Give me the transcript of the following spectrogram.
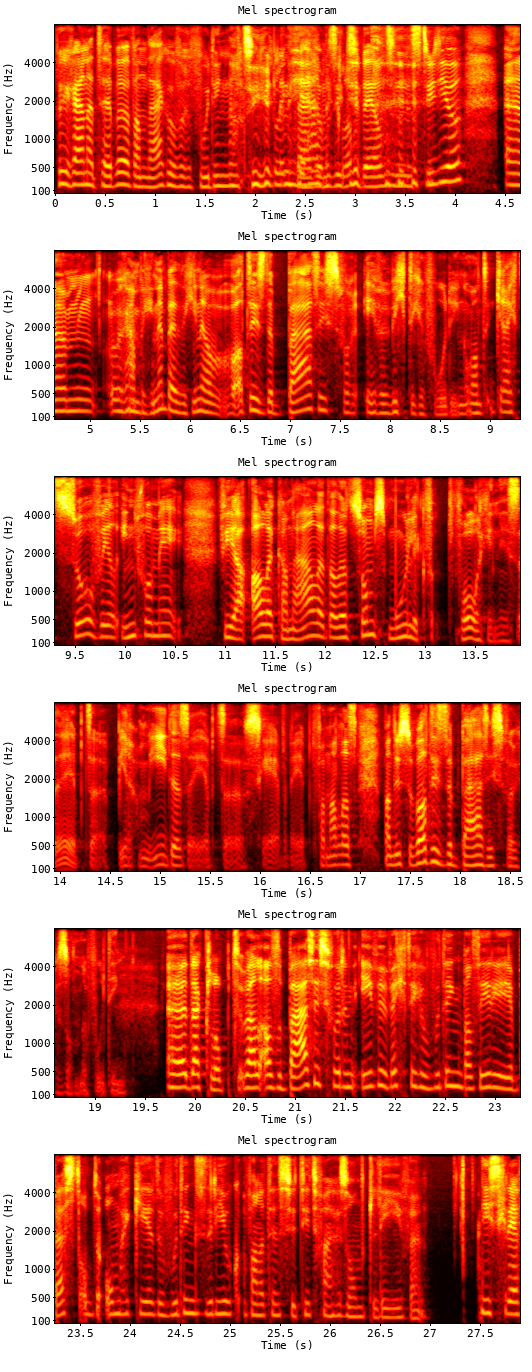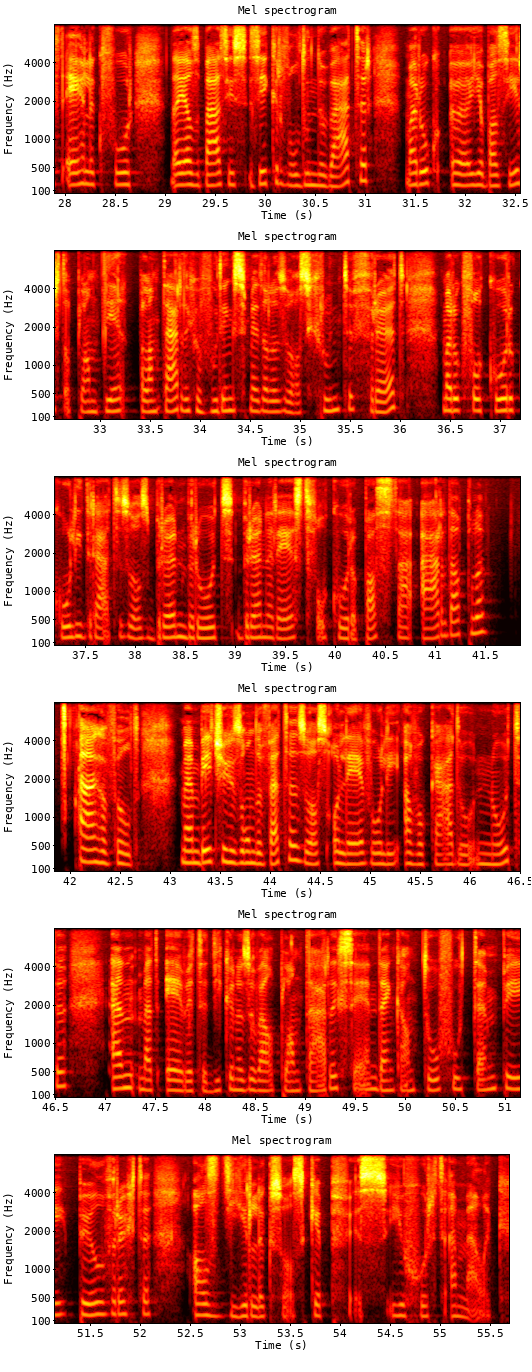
We gaan het hebben vandaag over voeding natuurlijk. Ja, Daarom zit je bij ons in de studio. Um, we gaan beginnen bij het begin. Wat is de basis voor evenwichtige voeding? Want je krijgt zoveel info mee via alle kanalen dat het soms moeilijk te volgen is. Hè. Je hebt uh, piramides, je hebt uh, schijven, je hebt van alles. Maar dus wat is de basis voor gezonde voeding? Uh, dat klopt. Wel, als basis voor een evenwichtige voeding baseer je je best op de omgekeerde voedingsdriehoek van het Instituut van Gezond Leven. Die schrijft eigenlijk voor dat je als basis zeker voldoende water, maar ook uh, je baseert op plantaardige voedingsmiddelen zoals groente, fruit, maar ook volkoren koolhydraten zoals bruin brood, bruine rijst, volkoren pasta, aardappelen aangevuld met een beetje gezonde vetten, zoals olijfolie, avocado, noten. En met eiwitten. Die kunnen zowel plantaardig zijn, denk aan tofu, tempeh, peulvruchten, als dierlijk, zoals kip, vis, yoghurt en melk.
